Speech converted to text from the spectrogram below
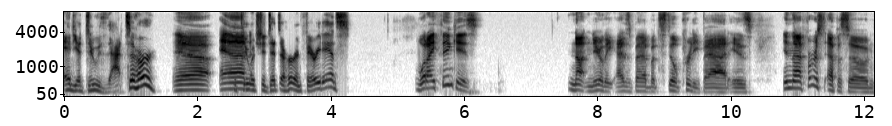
and you do that to her. Yeah, and You do what you did to her in Fairy Dance. what I think is not nearly as bad, but still pretty bad, is in that first episode,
